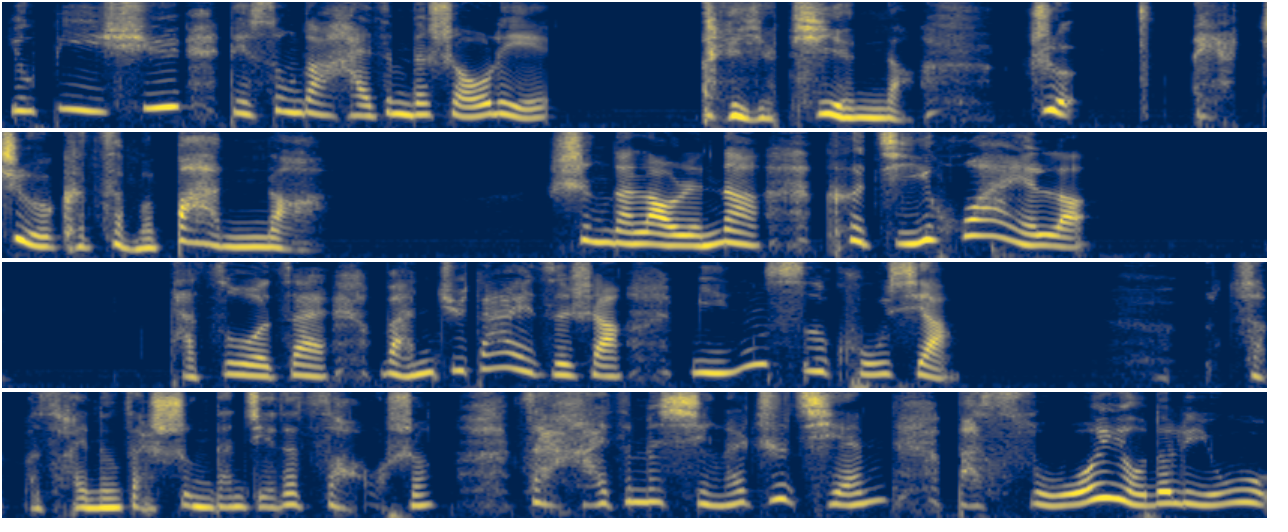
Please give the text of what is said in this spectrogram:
又必须得送到孩子们的手里。哎呀天哪，这，哎呀，这可怎么办呢？圣诞老人呐，可急坏了。他坐在玩具袋子上，冥思苦想：怎么才能在圣诞节的早上，在孩子们醒来之前，把所有的礼物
